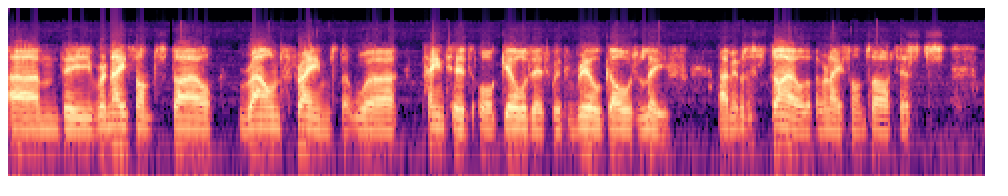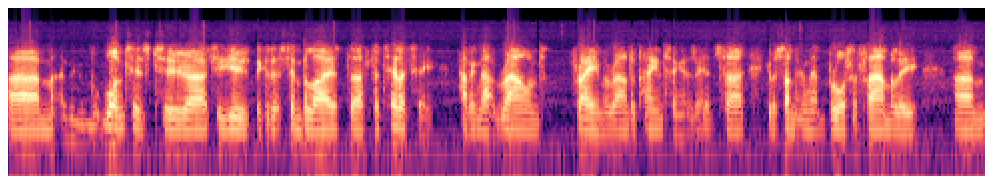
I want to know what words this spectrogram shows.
um, the Renaissance style round frames that were painted or gilded with real gold leaf. Um, it was a style that the Renaissance artists um, wanted to uh, to use because it symbolised uh, fertility. having that round frame around a painting. It's, it's uh, it was something that brought a family um,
